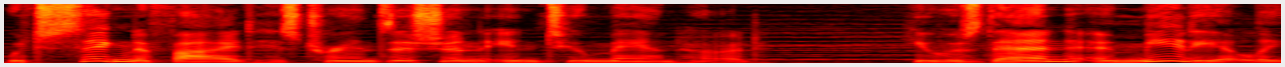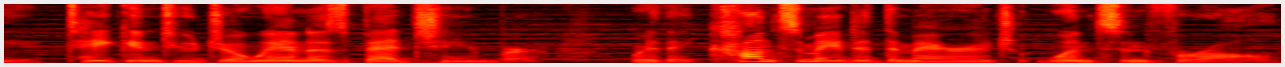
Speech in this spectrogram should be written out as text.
which signified his transition into manhood. He was then immediately taken to Joanna's bedchamber, where they consummated the marriage once and for all.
